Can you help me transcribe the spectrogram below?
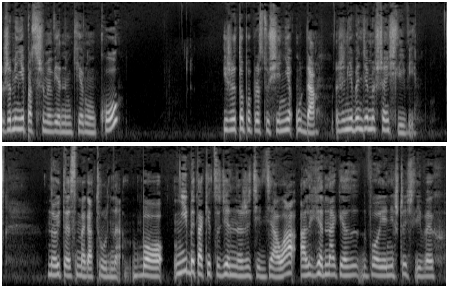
że my nie patrzymy w jednym kierunku i że to po prostu się nie uda, że nie będziemy szczęśliwi. No i to jest mega trudne, bo niby takie codzienne życie działa, ale jednak jest dwoje nieszczęśliwych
